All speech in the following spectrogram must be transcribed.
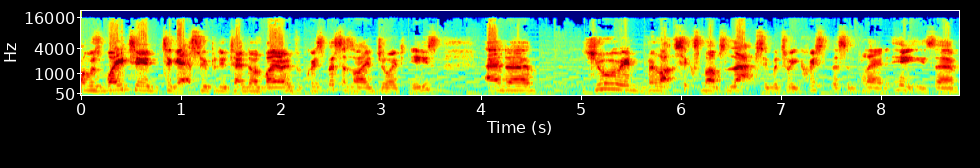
I was waiting to get a Super Nintendo of my own for Christmas, as I enjoyed his. And um, during the like six months lapse in between Christmas and playing at his, um,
